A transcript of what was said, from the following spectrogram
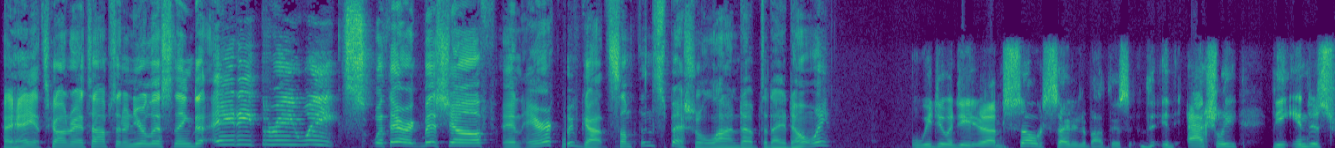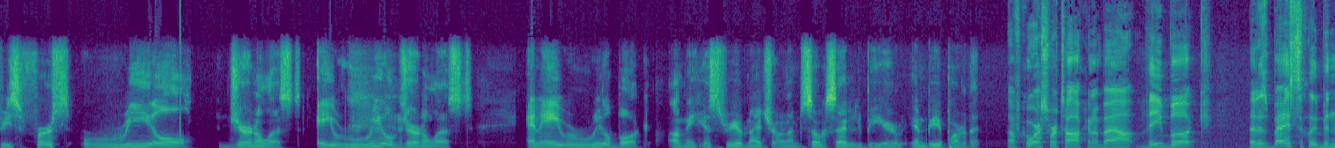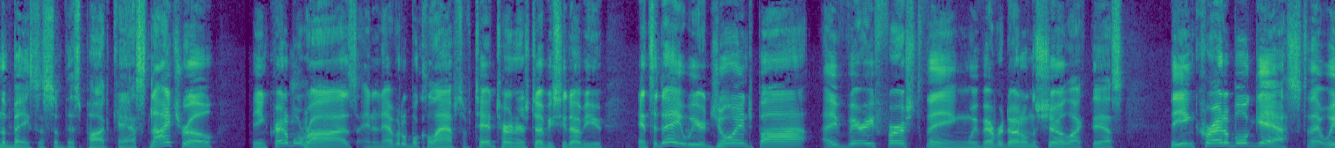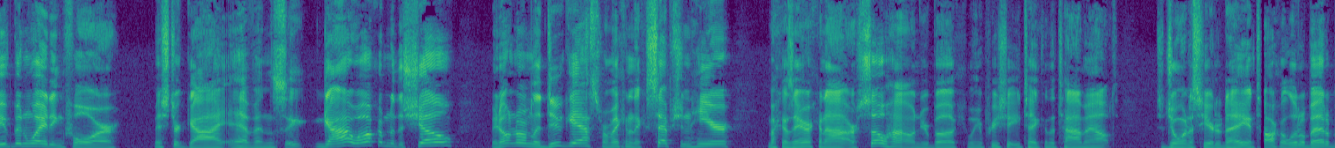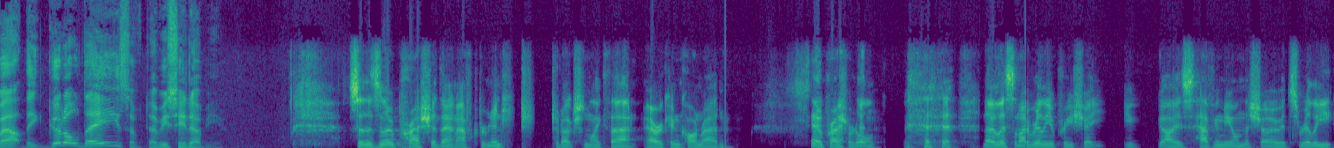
Hey, hey, it's Conrad Thompson, and you're listening to 83 Weeks with Eric Bischoff. And Eric, we've got something special lined up today, don't we? We do indeed. I'm so excited about this. It, actually, the industry's first real journalist, a real journalist, and a real book on the history of Nitro. And I'm so excited to be here and be a part of it. Of course, we're talking about the book that has basically been the basis of this podcast, Nitro the incredible rise and inevitable collapse of Ted Turner's WCW. And today we are joined by a very first thing we've ever done on the show like this the incredible guest that we've been waiting for, Mr. Guy Evans. Uh, Guy, welcome to the show. We don't normally do guests, we're making an exception here because Eric and I are so high on your book. We appreciate you taking the time out to join us here today and talk a little bit about the good old days of WCW. So there's no pressure then after an introduction like that, Eric and Conrad. No pressure at all. no, listen, I really appreciate you guys having me on the show. It's really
